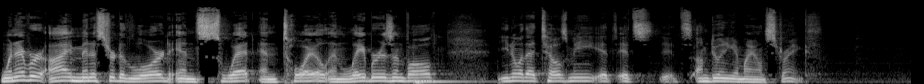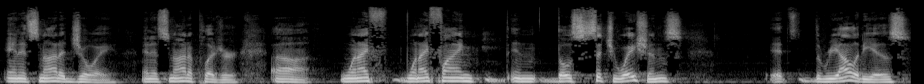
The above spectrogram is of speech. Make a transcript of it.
Whenever I minister to the Lord and sweat and toil and labor is involved, you know what that tells me? It, it's it's I'm doing it in my own strength, and it's not a joy and it's not a pleasure. Uh, when I when I find in those situations, it's the reality is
